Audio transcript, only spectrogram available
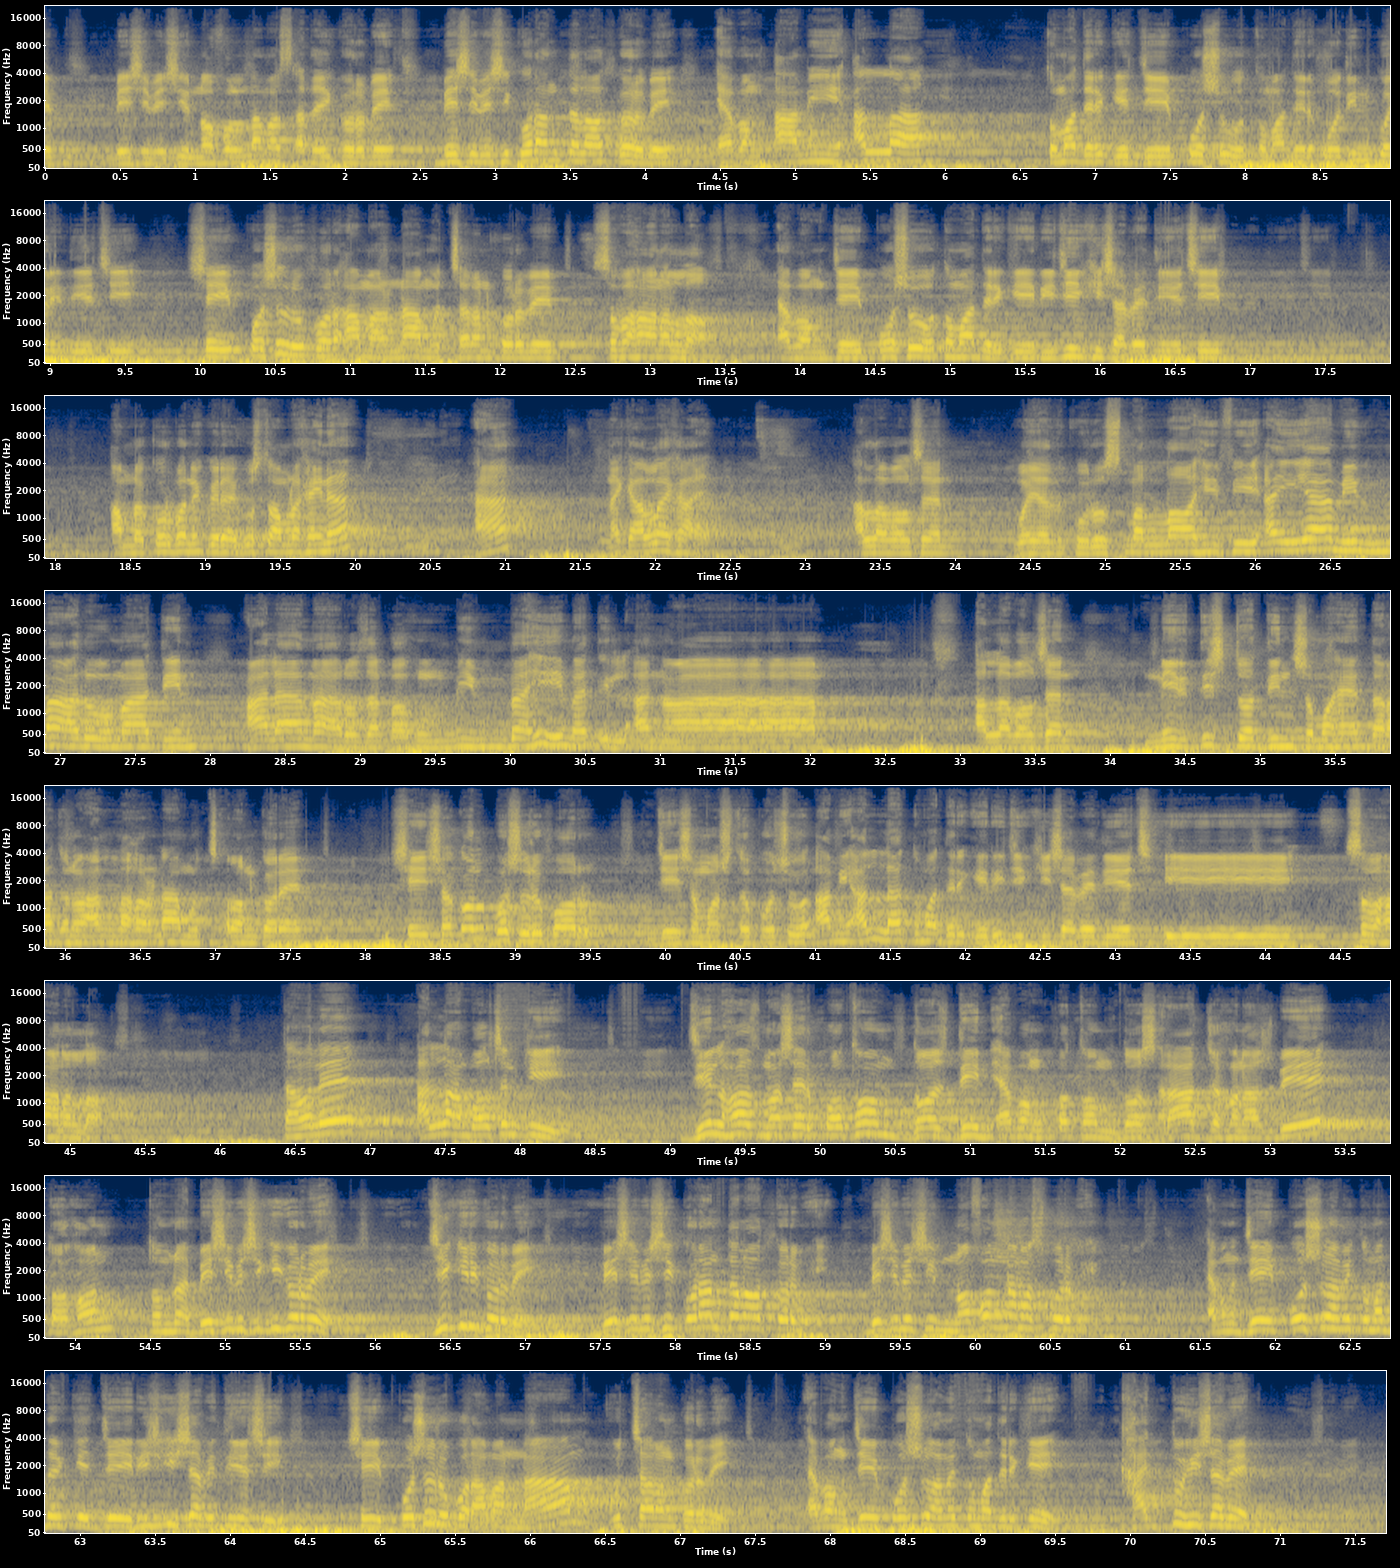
বেশি বেশি নফল নামাজ আদায় করবে, বেশি বেশি কোরআন তেলাওয়াত করবে এবং আমি আল্লাহ তোমাদেরকে যে পশু তোমাদের অধীন করে দিয়েছি, সেই পশুর উপর আমার নাম উচ্চারণ করবে। সুবাহান আল্লাহ এবং যে পশু তোমাদেরকে রিজিক হিসাবে দিয়েছি, আমরা কোরবানি করে গোস্ত আমরা খাই না? হ্যাঁ? নাকি আল্লাহ খায়? আল্লাহ বলছেন وَيَذْكُرُ اسْمَ اللَّهِ فِي أَيَّامٍ مَّعْلُومَاتٍ عَلَى مَا رَزَقَهُم مِّن بَهِيمَةِ الْأَنْعَامِ আল্লাহ বলছেন নির্দিষ্ট দিন সমূহে তারা যেন আল্লাহর নাম উচ্চারণ করে সেই সকল পশুর উপর যে সমস্ত পশু আমি আল্লাহ তোমাদেরকে রিজিক হিসাবে দিয়েছি সোহান আল্লাহ তাহলে আল্লাহ বলছেন কি জিলহজ মাসের প্রথম দশ দিন এবং প্রথম দশ রাত যখন আসবে তখন তোমরা বেশি বেশি কি করবে? জিকির করবে। বেশি বেশি কোরআন তালাওয়াত করবে। বেশি বেশি নফল নামাজ পড়বে। এবং যে পশু আমি তোমাদেরকে যে রিজিক হিসাবে দিয়েছি, সেই পশুর উপর আমার নাম উচ্চারণ করবে। এবং যে পশু আমি তোমাদেরকে খাদ্য হিসাবে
